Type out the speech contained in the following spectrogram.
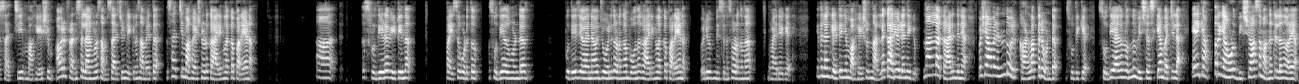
സച്ചി മഹേഷും അവർ ഫ്രണ്ട്സ് എല്ലാം കൂടെ സംസാരിച്ചുകൊണ്ടിരിക്കുന്ന സമയത്ത് സച്ചി മഹേഷിനോട് കാര്യങ്ങളൊക്കെ പറയണം. ശ്രുതിയുടെ വീട്ടിൽ നിന്ന് പൈസ കൊടുത്തും ശ്രുതി അതുകൊണ്ട് പുതിയ ജോലി തുടങ്ങാൻ പോകുന്ന കാര്യങ്ങളൊക്കെ പറയണം. ഒരു ബിസിനസ് തുടങ്ങുന്ന കാര്യമൊക്കെ. ഇതെല്ലാം കേട്ട് ഞാൻ മഹേഷ് ഒരു നല്ല കാര്യമല്ലേ നിൽക്കും നല്ല കാര്യം തന്നെയാ. പക്ഷെ അവൻ എന്തോ ഒരു കള്ളത്തരമുണ്ട് ശ്രുതിക്ക്. ശ്രുതി ആയതുകൊണ്ട് ഒന്നും വിശ്വസിക്കാൻ പറ്റില്ല. എനിക്ക് അത്രയ്ക്ക് അങ്ങോട്ട് വിശ്വാസം വന്നിട്ടില്ലെന്ന് പറയാം.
